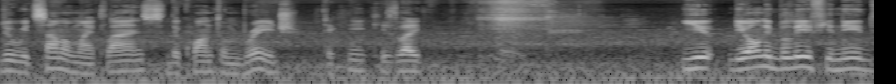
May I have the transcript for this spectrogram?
do with some of my clients, the quantum bridge technique is like you. The only belief you need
